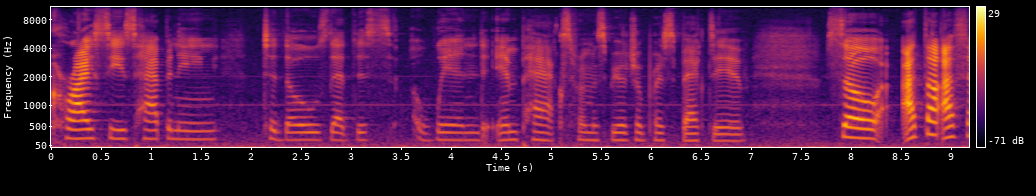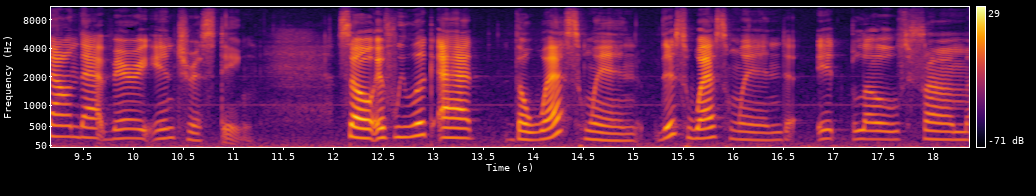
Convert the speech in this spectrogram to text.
crises happening to those that this wind impacts from a spiritual perspective. So I thought I found that very interesting. So if we look at the west wind, this west wind it blows from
